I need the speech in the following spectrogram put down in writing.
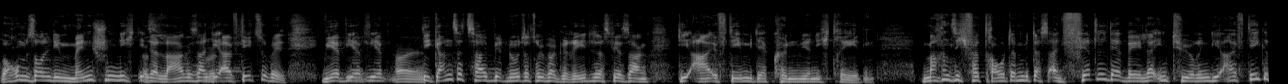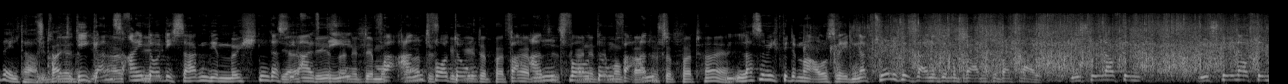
Warum sollen die Menschen nicht in der Lage sein, die AfD zu wählen? Wir, wir, wir, die ganze Zeit wird nur darüber geredet, dass wir sagen, die AfD, mit der können wir nicht reden. Machen sich vertraut damit, dass ein Viertel der Wähler in Thüringen die AfD gewählt haben. Streitet Die die ganz AfD eindeutig sagen, wir möchten, dass Die die, AfD ist AfD Verantwortung, Verantwortung, demokratische Verant- Partei. Lassen Sie mich bitte mal ausreden. Natürlich ist es eine demokratische Partei. Wir stehen auf dem, wir stehen auf dem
